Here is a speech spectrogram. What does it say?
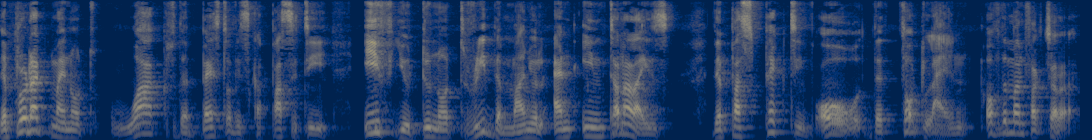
The product might not work to the best of its capacity if you do not read the manual and internalize the perspective or the thought line of the manufacturer.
